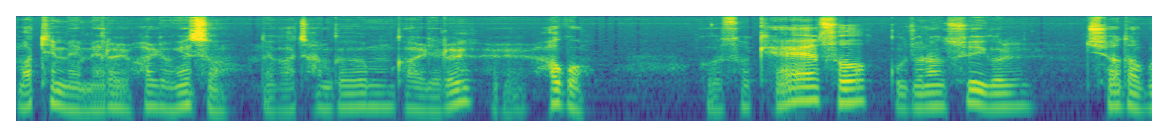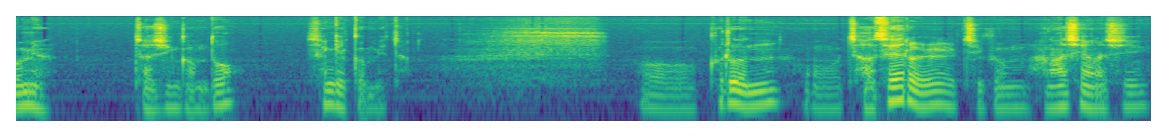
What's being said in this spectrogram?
마틴 매매를 활용해서 내가 잔금 관리를 하고 거기서 계속 꾸준한 수익을 취하다 보면 자신감도 생길 겁니다. 어, 그런 어, 자세를 지금 하나씩 하나씩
